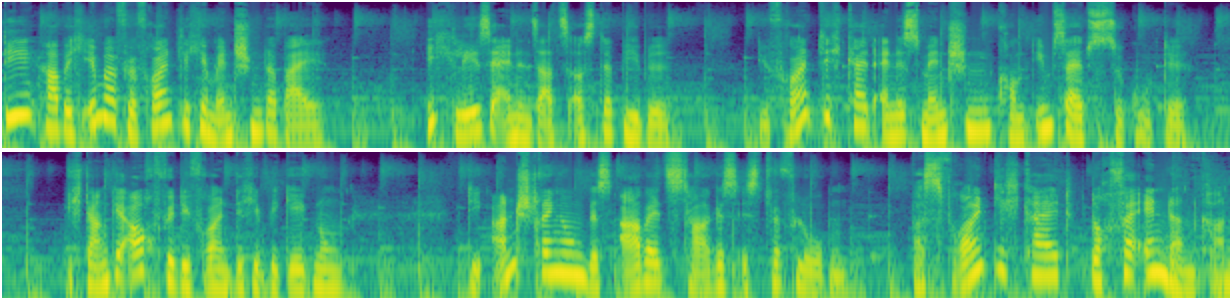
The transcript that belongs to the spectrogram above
die habe ich immer für freundliche Menschen dabei. Ich lese einen Satz aus der Bibel. Die Freundlichkeit eines Menschen kommt ihm selbst zugute. Ich danke auch für die freundliche Begegnung. Die Anstrengung des Arbeitstages ist verflogen. Was Freundlichkeit doch verändern kann.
